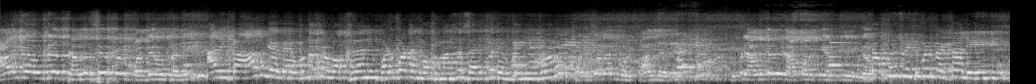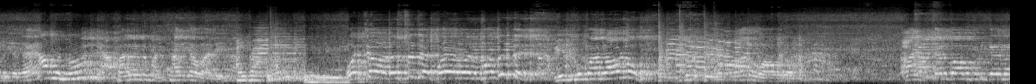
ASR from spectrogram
ఆయన ఉంటే తెల్లసేపు పనే ఉందని. అది కాదు ఉన్నది ఒక్కదానికి పడుకోవడానికి ఒక మంచం సరిపోదు నీకు. ఇప్పుడు ఎవరికైనా వ్యాపారం. డబ్బులు పెట్టుబడి పెట్టాలి. అవును వ్యాపారానికి మంచాలు కావాలి. వచ్చేవాడు వస్తుంటే పోతుంటే వీధి కుమార్ రావడం చోటు కుమార్ రావడం ఆ అక్కడి బాబు గుడికైనా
